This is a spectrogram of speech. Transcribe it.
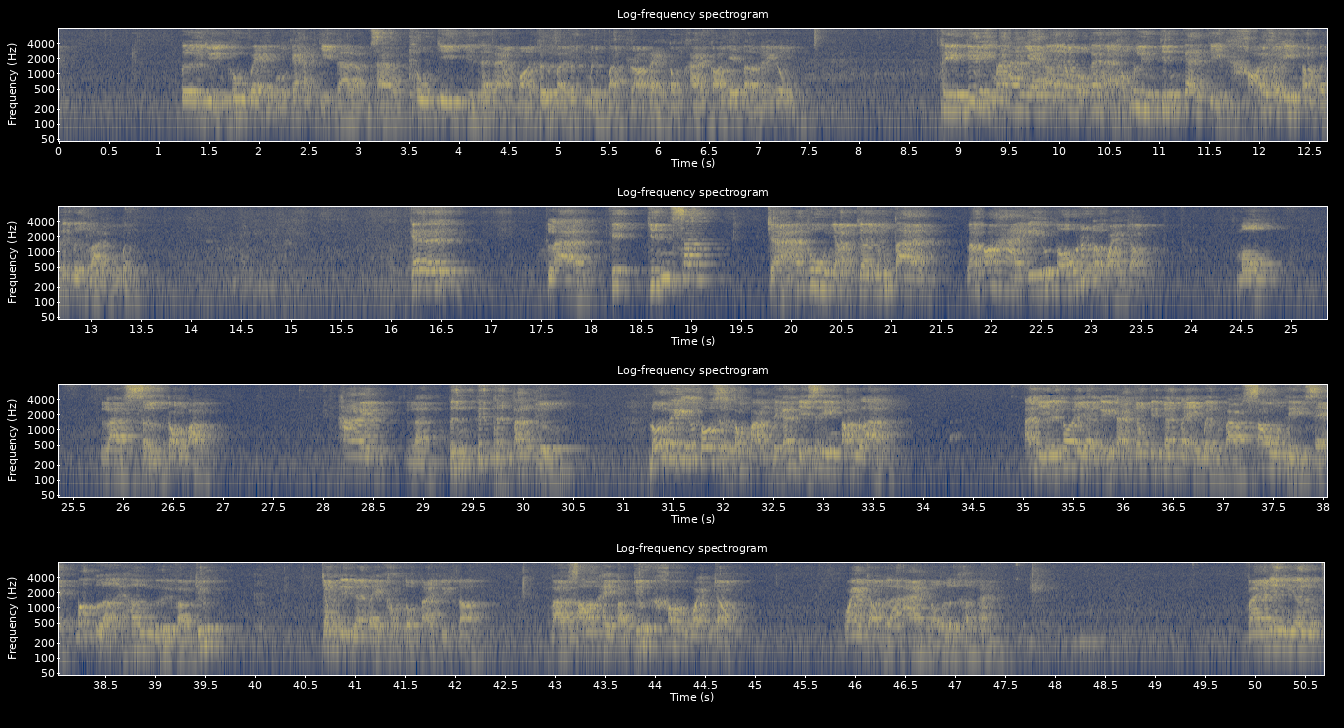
từ chuyện thu vé của các anh chị ra làm sao, thu chi như thế nào, mọi thứ phải rất minh bạch, rõ ràng, công khai, có giấy tờ đầy đủ thì cái việc mà tham gia ở trong một cái hệ thống liêm chính, các anh chị khỏi phải yên tâm về cái tương lai của mình. Cái đến là cái chính sách trả thu nhập cho chúng ta, nó có hai cái yếu tố rất là quan trọng. Một là sự công bằng. Hai là tính kích thích tăng trưởng. Đối với cái yếu tố sự công bằng thì các anh chị sẽ yên tâm là anh chị đừng có bao giờ nghĩ rằng trong kinh doanh này mình vào sâu thì sẽ bất lợi hơn người vào trước. Trong kinh doanh này không tồn tại chuyện đó. Vào sâu hay vào trước không quan trọng. Quan trọng là ai nỗ lực hơn ai. Và dần dần,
